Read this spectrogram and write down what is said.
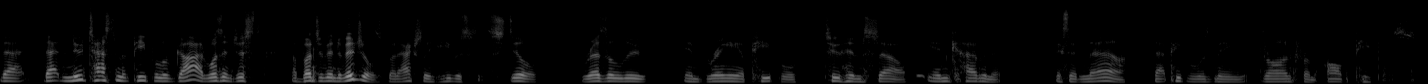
that that New Testament people of God wasn't just a bunch of individuals, but actually he was still resolute in bringing a people to himself in covenant. except now that people was being drawn from all the peoples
